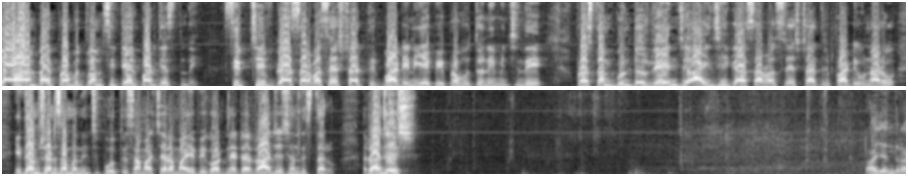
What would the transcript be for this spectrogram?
వ్యవహారంపై ప్రభుత్వం సిట్ ఏర్పాటు చేస్తుంది. సిట్ చీఫ్గా సర్వశ్రేష్ఠ త్రిపాఠిని ఏపీ ప్రభుత్వం నియమించింది. ప్రస్తుతం గుంటూరు రేంజ్ ఐజీగా సర్వశ్రేష్ఠ త్రిపాఠి ఉన్నారు. ఇదే అంశానికి సంబంధించి పూర్తి సమాచారం మా ఏపీ కోఆర్డినేటర్ రాజేష్ అందిస్తారు. రాజేష్. రాజేంద్ర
